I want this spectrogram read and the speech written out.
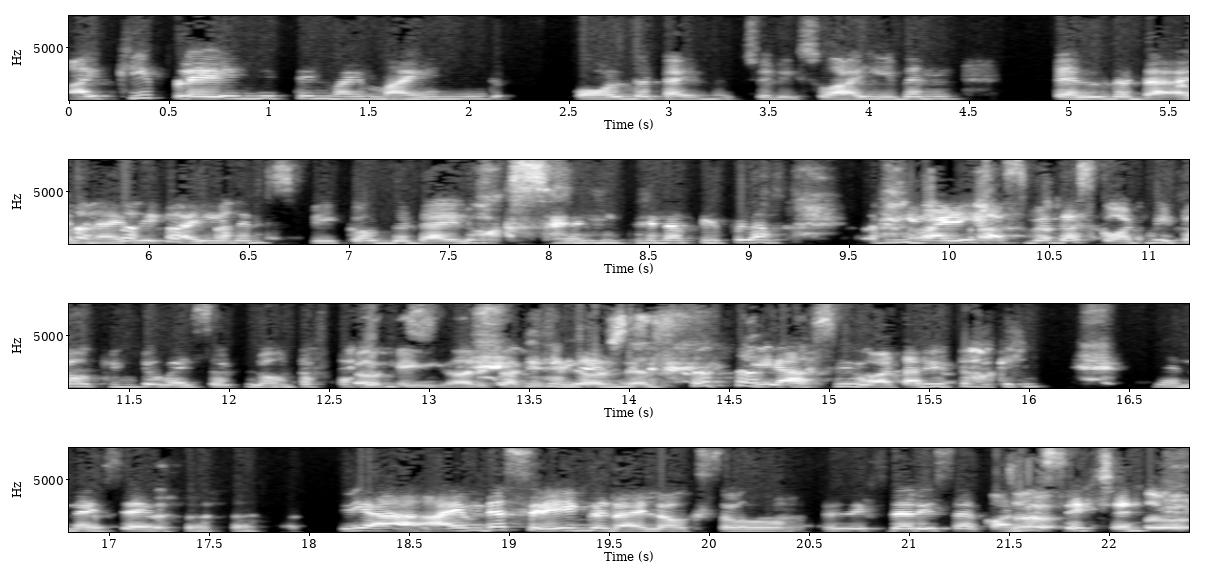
I keep playing it in my mind all the time actually. So I even tell the di- I mean I, I even speak out the dialogues and then uh, people have my husband has caught me talking to myself a lot of times. Talking, are you talking to yourself? he asks me, What are you talking? Then I say, Yeah, I'm just saying the dialogue. So if there is a conversation, So,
